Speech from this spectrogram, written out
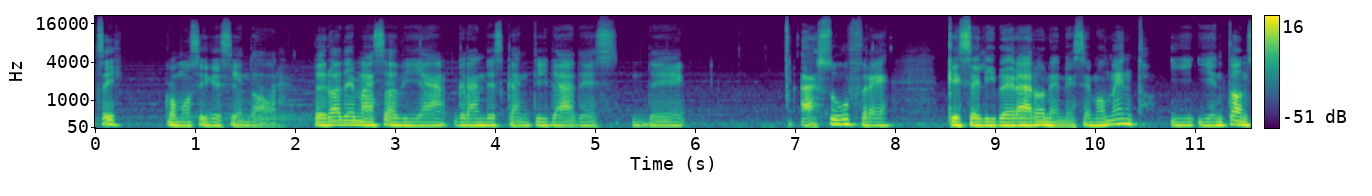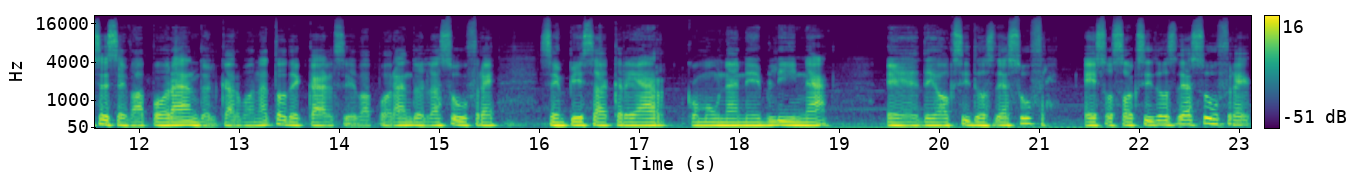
Sí, como sigue siendo ahora. Pero además había grandes cantidades de azufre que se liberaron en ese momento. Y, entonces evaporando el carbonato de calcio, evaporando el azufre, se empieza a crear como una neblina eh, de óxidos de azufre. Esos óxidos de azufre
